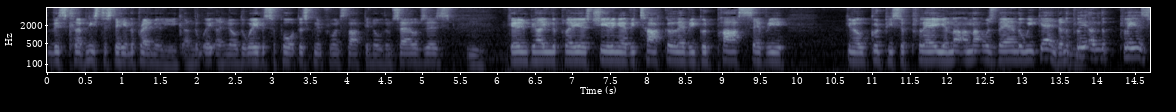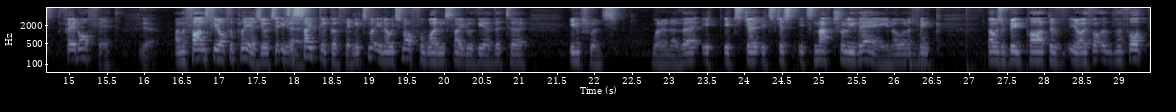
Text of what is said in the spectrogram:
this club needs to stay in the Premier League, and the way and, you know the way the supporters can influence that, they know themselves is mm. getting behind the players, cheering every tackle, every good pass, every you know good piece of play, and that and that was there in the weekend, and the play and the players fed off it. Yeah and the fans feed off the players. You know, it's a, it's yeah. a cyclical thing. It's not you know it's not for one side or the other to influence one another. It, it's just it's just it's naturally there. You know, and mm. I think that was a big part of you know I thought the thought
